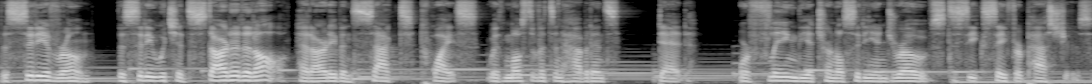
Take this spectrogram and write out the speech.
the city of Rome, the city which had started it all, had already been sacked twice, with most of its inhabitants dead, or fleeing the Eternal City in droves to seek safer pastures.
